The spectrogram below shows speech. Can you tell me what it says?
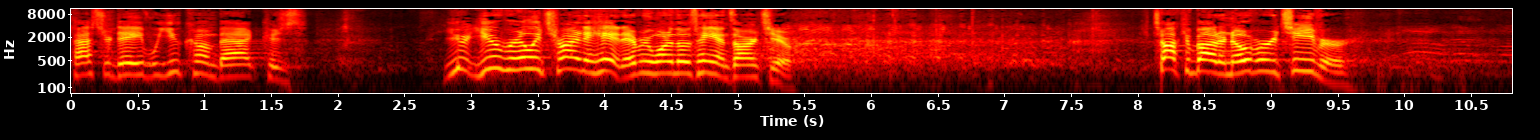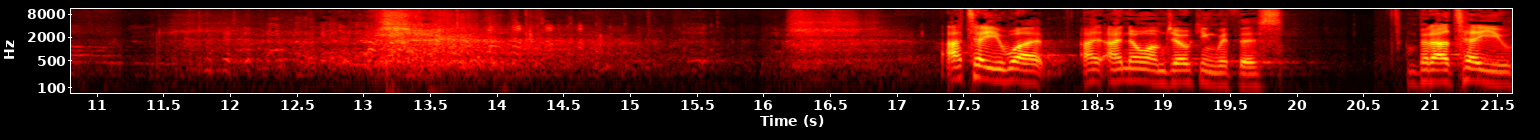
Pastor Dave, will you come back? Because you're, you're really trying to hit every one of those hands, aren't you? Talk about an overachiever. I'll tell you what, I, I know I'm joking with this, but I'll tell you,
